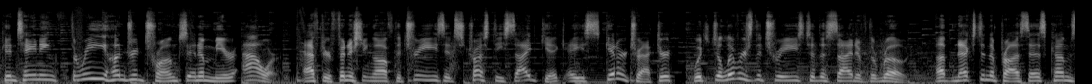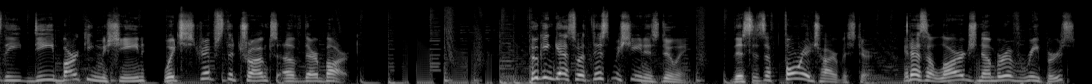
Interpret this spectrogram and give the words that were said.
containing 300 trunks in a mere hour. After finishing off the trees, its trusty sidekick, a skidder tractor, which delivers the trees to the side of the road. Up next in the process comes the debarking machine, which strips the trunks of their bark. Who can guess what this machine is doing? This is a forage harvester. It has a large number of reapers.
